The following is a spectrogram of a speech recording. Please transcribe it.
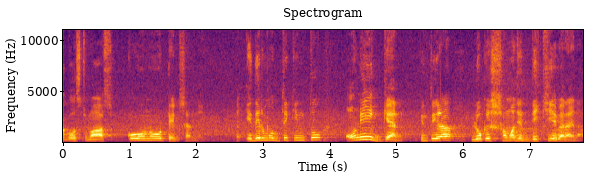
আগস্ট মাস কোনো টেনশান নেই। এদের মধ্যে কিন্তু অনেক জ্ঞান, কিন্তু এরা লোকের সমাজে দেখিয়ে বেড়ায় না।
